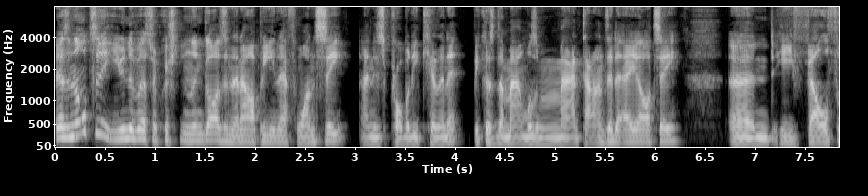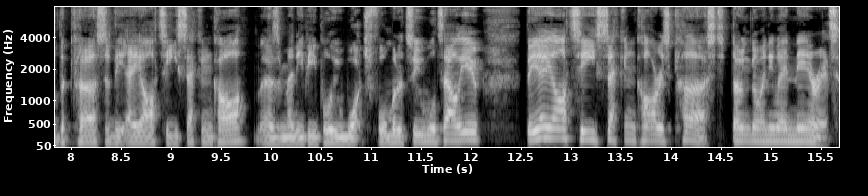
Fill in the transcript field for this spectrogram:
There's an alternate universe of Christian Lundgaard's in an Alpine F1 seat and is probably killing it because the man was mad talented at ART and he fell for the curse of the ART second car, as many people who watch Formula 2 will tell you. The ART second car is cursed. Don't go anywhere near it.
